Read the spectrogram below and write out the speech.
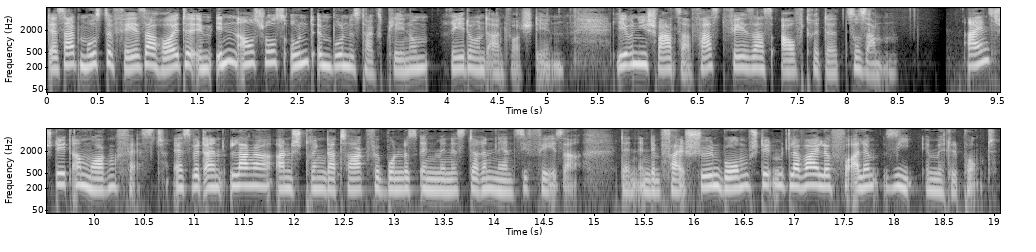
Deshalb musste Faeser heute im Innenausschuss und im Bundestagsplenum Rede und Antwort stehen. Leonie Schwarzer fasst Faesers Auftritte zusammen. Eins steht am Morgen fest. Es wird ein langer, anstrengender Tag für Bundesinnenministerin Nancy Faeser. Denn in dem Fall Schönbohm steht mittlerweile vor allem sie im Mittelpunkt.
